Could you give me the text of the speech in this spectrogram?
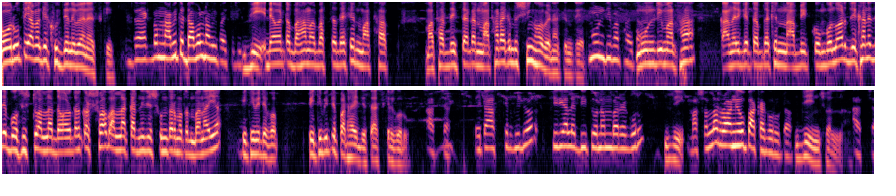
গরুতেই আমাকে খুঁজতে নেবেন আজকে। এটা একদম নাভি তো ডাবল নাভি পাইছে জি এটা একটা বাহামার বাচ্চা দেখেন মাথা মাথার দিক তাকান মাথাটা কিন্তু সিং হবে না কিন্তু মুন্ডি মাথা মুন্ডি মাথা কানের গেটাপ দেখেন নাবিক কম্বল আর যেখানে যে বৈশিষ্ট্য আল্লাহ দেওয়ার দরকার সব আল্লাহ কার নিজে সুন্দর মতন বানাইয়া পৃথিবীতে পৃথিবীতে পাঠাই দিয়েছে আজকের গরু। আচ্ছা এটা আজকের ভিডিওর সিরিয়ালের দ্বিতীয় নম্বরের গরু। জি। মাসাল্লাহ রঙেও পাকা গরুটা। জি ইনশাল্লাহ আচ্ছা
